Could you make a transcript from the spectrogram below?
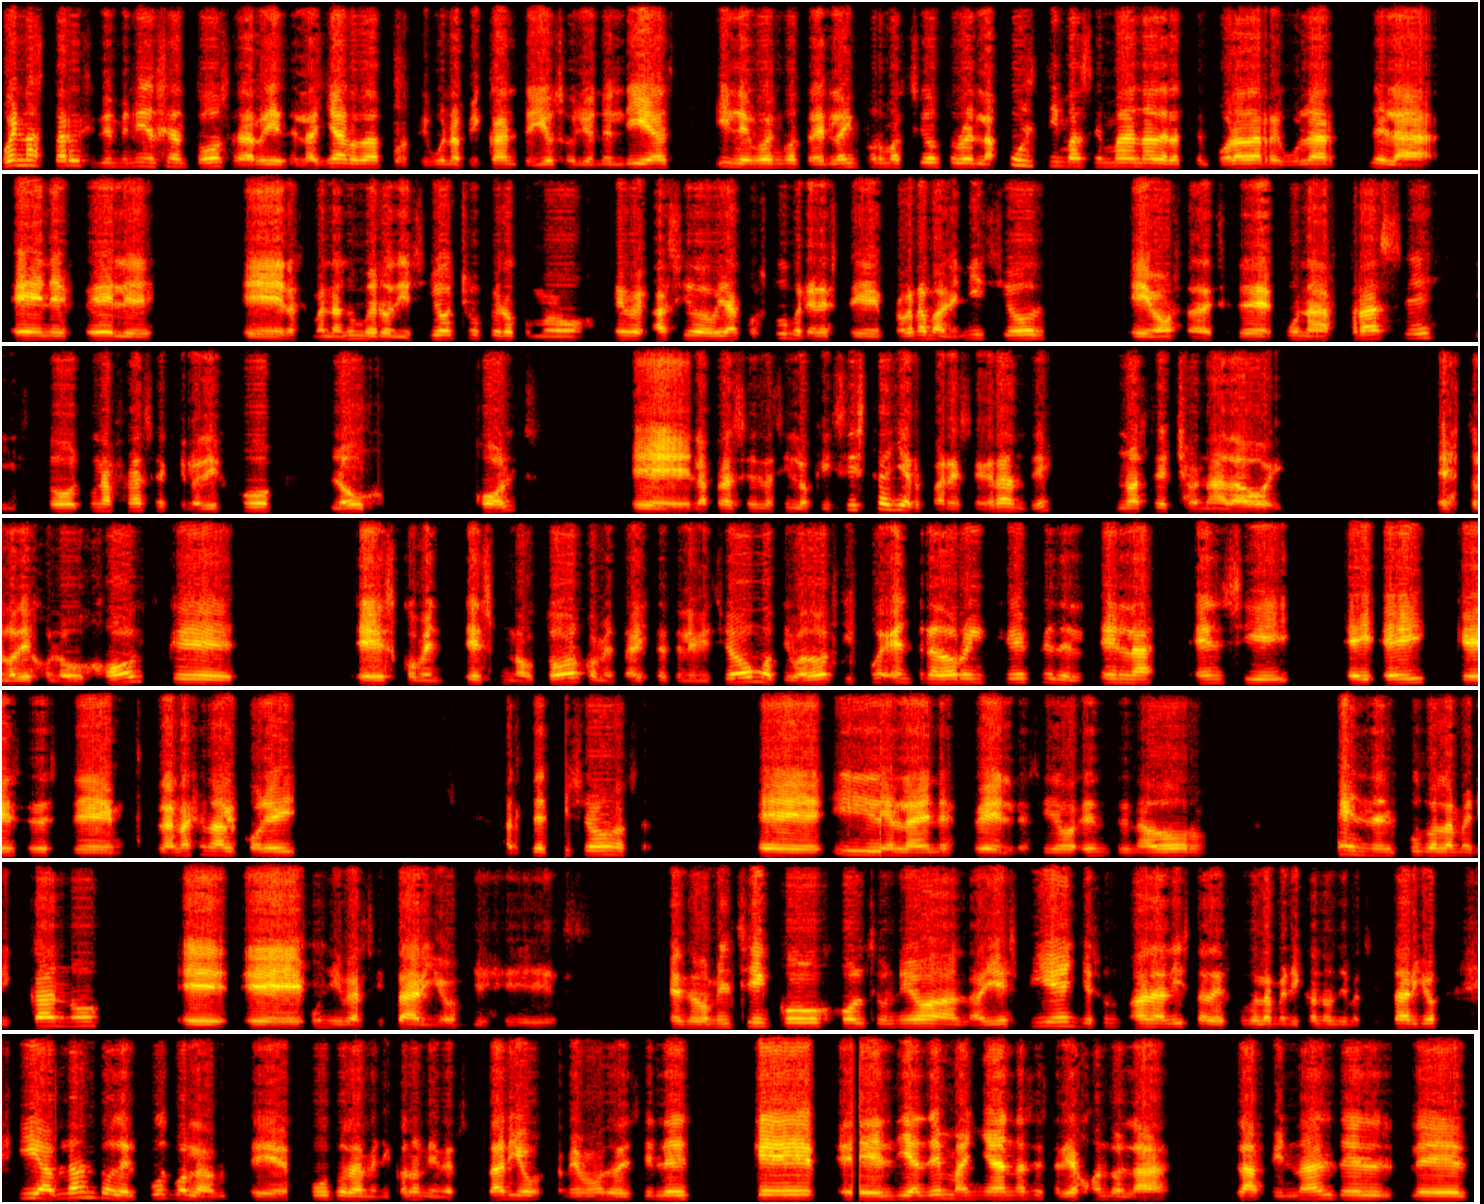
Buenas tardes y bienvenidos sean todos a Reyes de la Yarda por Tribuna Picante. Yo soy Lionel Díaz y les voy a traer la información sobre la última semana de la temporada regular de la NFL, eh, la semana número 18, pero como ha sido ya costumbre en este programa al inicio, eh, vamos a decir una frase, una frase que lo dijo Low Holtz. Eh, la frase es así, lo que hiciste ayer parece grande, no has hecho nada hoy. Esto lo dijo Low Holtz, que es, es un autor, comentarista de televisión, motivador y fue entrenador en jefe del, en la NCAA, que es este, la National College Athletic eh, y en la NFL. Ha sido entrenador en el fútbol americano eh, eh, universitario. En el 2005, Hall se unió a la ESPN y es un analista del fútbol americano universitario. Y hablando del fútbol, eh, fútbol americano universitario, también vamos a decirles que eh, el día de mañana se estaría jugando la, la final del,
